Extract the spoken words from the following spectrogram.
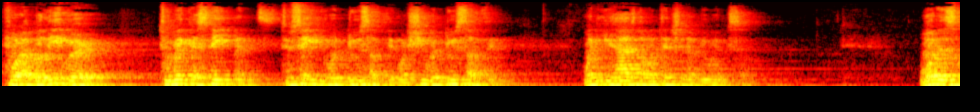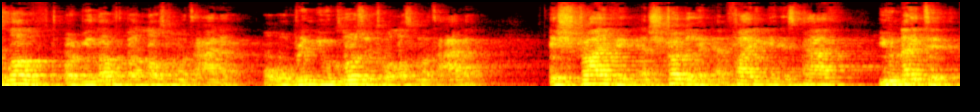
for a believer to make a statement, to say he would do something or she would do something when he has no intention of doing so. What is loved or beloved by Allah subhanahu wa ta'ala, what will bring you closer to Allah subhanahu wa ta'ala, is striving and struggling and fighting in His path, united.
